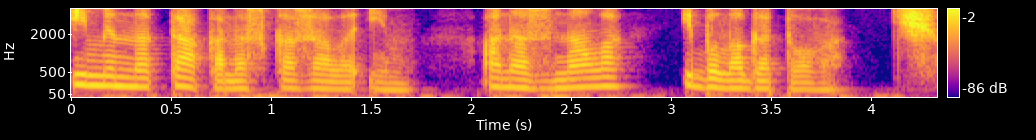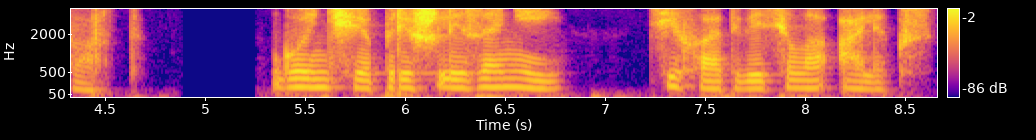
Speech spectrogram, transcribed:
Именно так она сказала им. Она знала и была готова. Чёрт. «Гончие пришли за ней», — тихо ответила Алекс.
